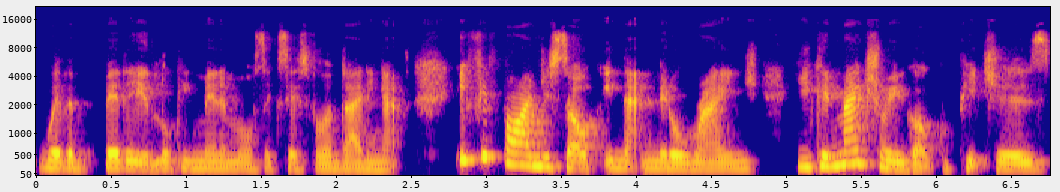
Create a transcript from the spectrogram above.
whether better looking men are more successful in dating apps. If you find yourself in that middle range, you can make sure you've got good pictures.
